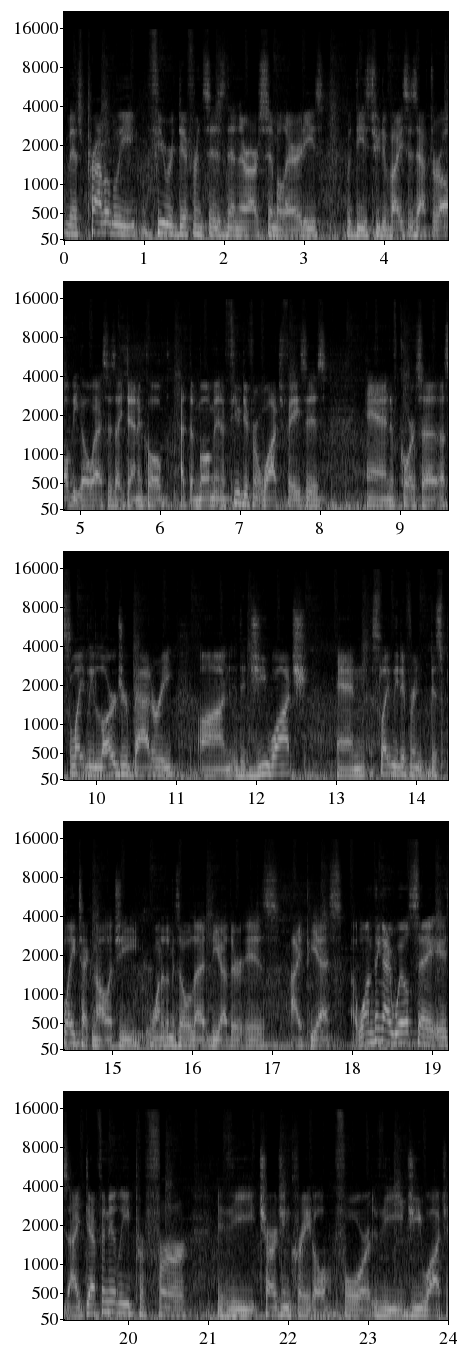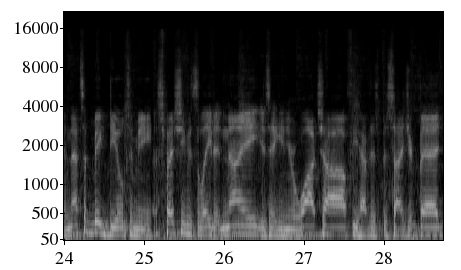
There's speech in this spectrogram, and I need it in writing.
there's probably fewer differences than there are similarities with these two devices. After all, the OS is identical at the moment, a few different watch faces, and of course a, a slightly larger battery on the G Watch and slightly different display technology. One of them is OLED, the other is IPS. Uh, one thing I will say is I definitely prefer the charging cradle for the G Watch, and that's a big deal to me, especially if it's late at night, you're taking your watch off, you have this beside your bed.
